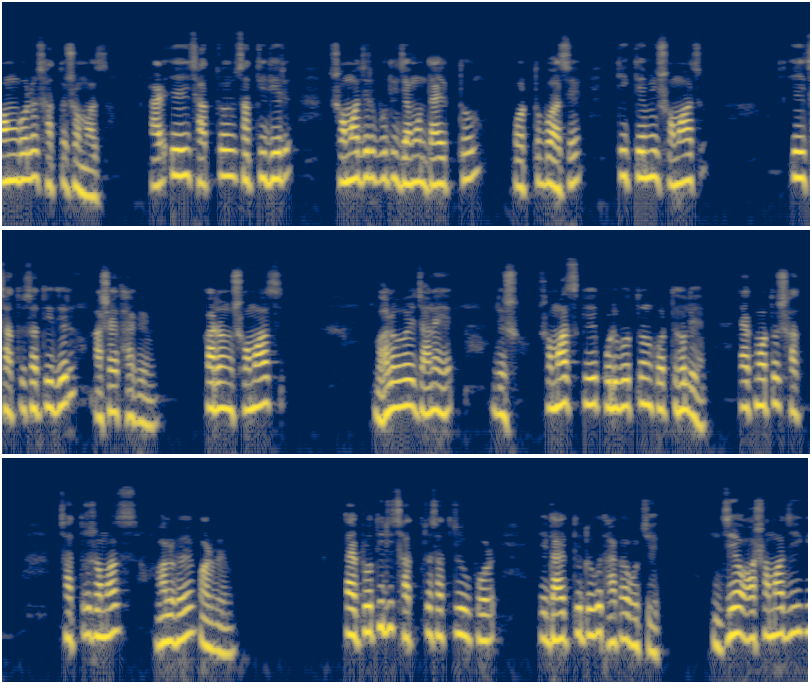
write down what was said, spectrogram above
অঙ্গ হল ছাত্র সমাজ। আর এই ছাত্রছাত্রীদের সমাজের প্রতি যেমন দায়িত্ব, কর্তব্য আছে, ঠিক তেমনি সমাজ এই ছাত্রছাত্রীদের আশায় থাকে। কারণ সমাজ ভালোভাবে জানে যে সমাজকে পরিবর্তন করতে হলে একমাত্র ছাত্র সমাজ ভালোভাবে পারবে। তাই প্রতিটি ছাত্রছাত্রীর উপর এই দায়িত্বটুকু থাকা উচিত। যে অসামাজিক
